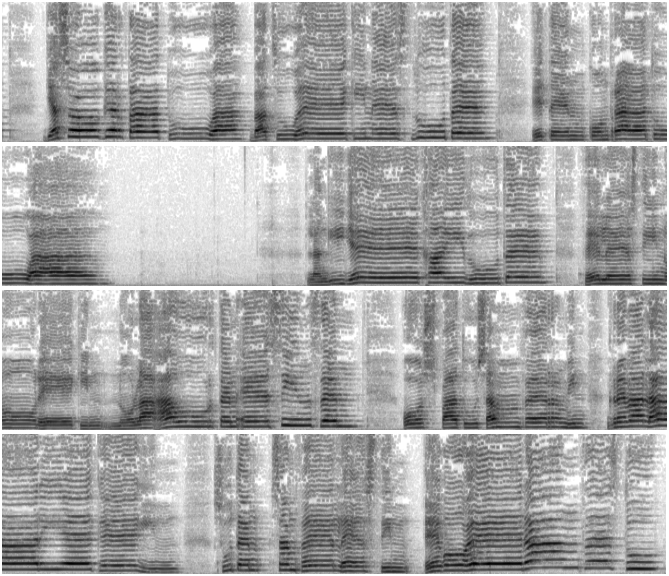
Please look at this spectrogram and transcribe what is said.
jaso gertatua batzuekin ez dute, eten kontratua. Langilek jai dute, Celestinorekin nola aurten ezin zen, ospatu San Fermin grebalariek egin, zuten San Celestin egoerantzestu,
